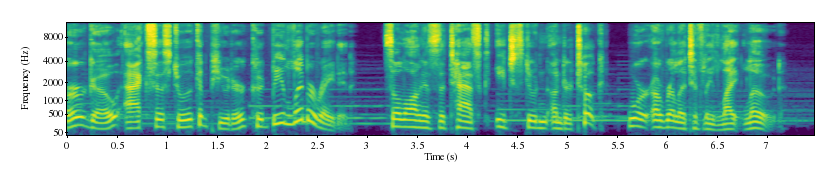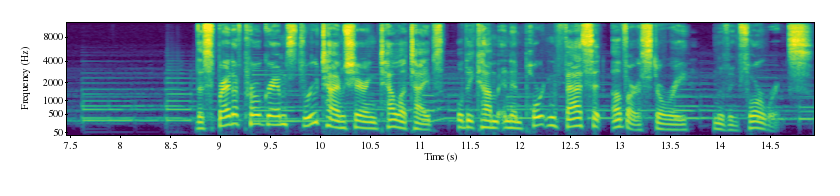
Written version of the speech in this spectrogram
Ergo, access to a computer could be liberated, so long as the tasks each student undertook were a relatively light load. The spread of programs through time sharing teletypes will become an important facet of our story moving forwards.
